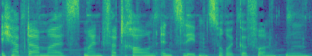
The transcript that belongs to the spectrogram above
Ich habe damals mein Vertrauen ins Leben zurückgefunden.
